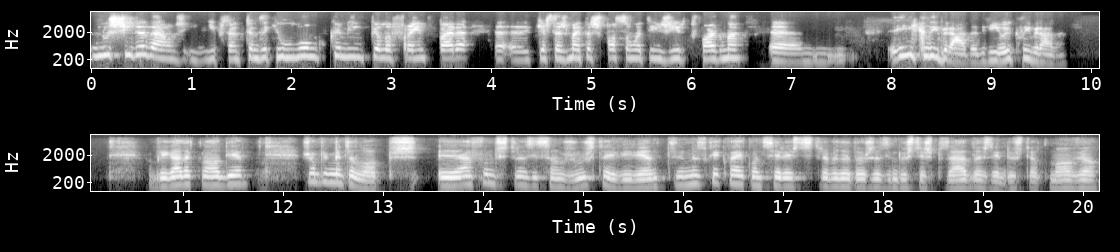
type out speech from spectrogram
nos cidadãos e, e portanto temos aqui um longo caminho pela frente para uh, que estas metas possam atingir de forma uh, equilibrada, diria eu, equilibrada. Obrigada, Cláudia. João Pimenta Lopes, há fundos de transição justa, é evidente, mas o que é que vai acontecer a estes trabalhadores das indústrias pesadas, da indústria automóvel,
